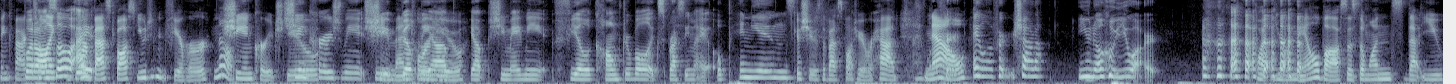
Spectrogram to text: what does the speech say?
think back But to also, like your I- best boss. You didn't fear her. No. she encouraged you. She encouraged me. She, She built me up. you. Yep. She made me feel comfortable expressing my opinions. because she was the best boss you ever had. I now, her. I love her. Shout out. You know who you are. but your male bosses, the ones that you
